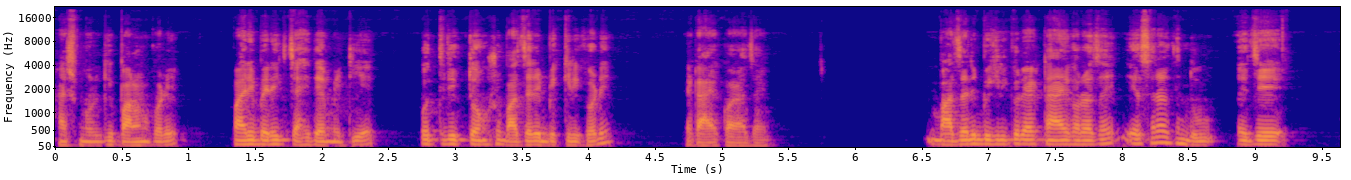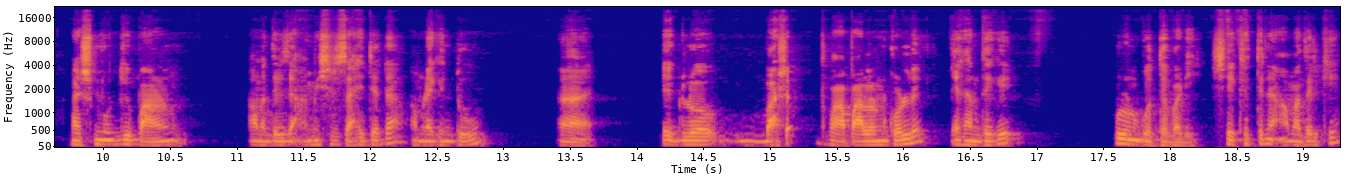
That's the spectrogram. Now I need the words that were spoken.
হাঁস মুরগি পালন করে, পারিবারিক চাহিদা মিটিয়ে অতিরিক্ত অংশ বাজারে বিক্রি করে এটা আয় করা যায়। বাজারে বিক্রি করে একটা আয় করা যায়। এছাড়াও কিন্তু এই যে হাঁস মুরগি পালন, আমাদের যে আমিষের চাহিদাটা, আমরা কিন্তু এগুলো বাসা পালন করলে এখান থেকে পূরণ করতে পারি। সেক্ষেত্রে আমাদেরকে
